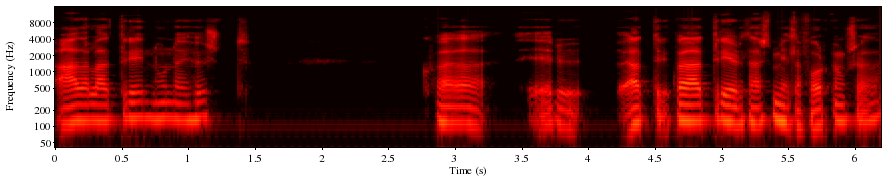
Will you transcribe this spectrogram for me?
aðaladrið núna í höst hvað eru adri, hvað adrið eru það sem ég ætla að forgangsraða?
